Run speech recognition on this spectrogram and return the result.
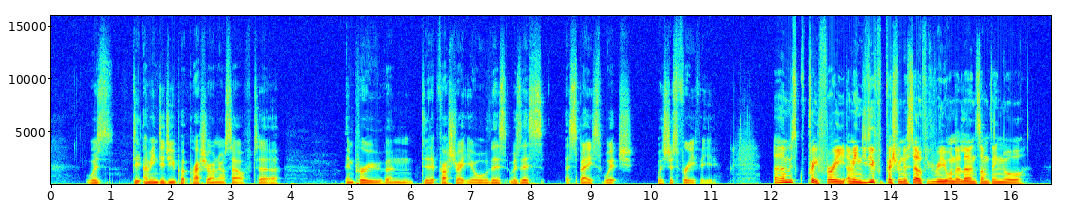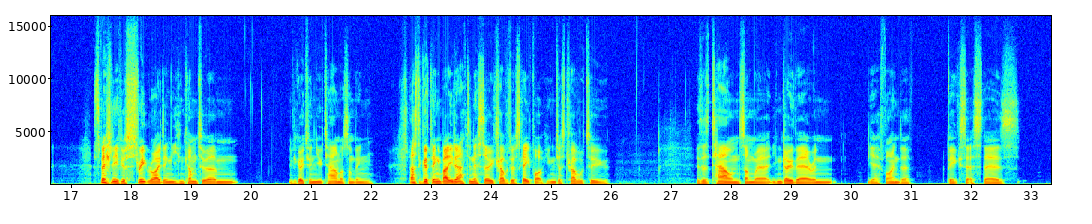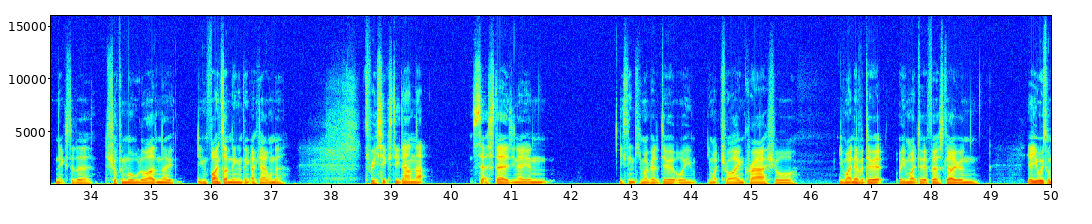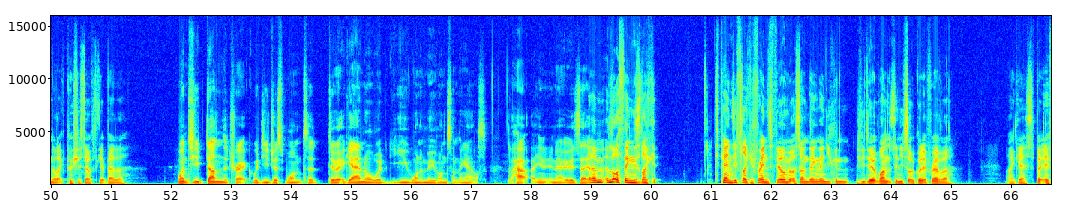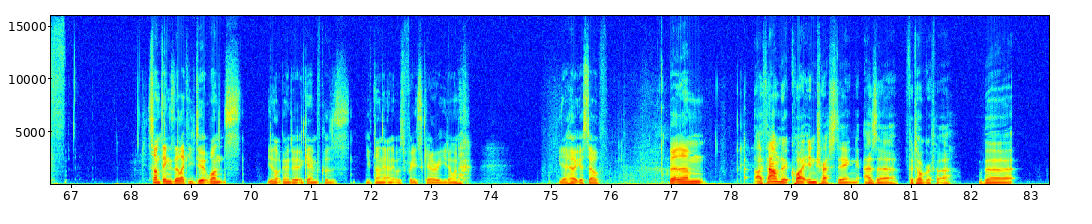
was? Did, I mean, did you put pressure on yourself to improve and did it frustrate you or this was this a space which was just free for you Um, it's pretty free. I mean, you do put pressure on yourself if you really want to learn something, or especially if you're street riding, you can come to um, if you go to a new town or something. That's the good thing about it. You don't have to necessarily travel to a skate park. You can just travel to if there's a town somewhere. You can go there and yeah, find a big set of stairs next to the shopping mall, or I don't know. You can find something and think, okay, I want to 360 down that set of stairs, you know, and you think you might be able to do it, or you you might try and crash, or you might never do it, or you might do it first go, and yeah, you always want to like push yourself to get better. once you'd done the trick would you just want to do it again or would you want to move on to something else how you know is that Um, a lot of things like depends if like your friends film it or something, then you can if you do it once, then you've sort of got it forever, I guess. But if some things they're like you do it once, you're not going to do it again because you've done it and it was pretty scary. You don't want to yeah hurt yourself. But um I found it quite interesting as a photographer. The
